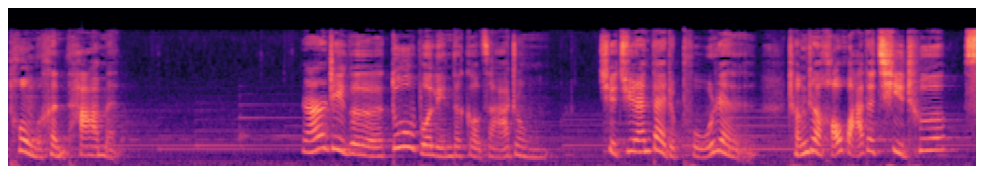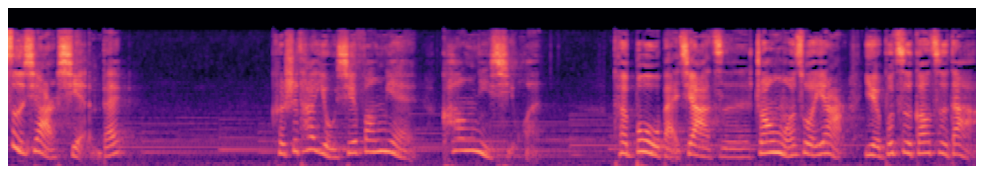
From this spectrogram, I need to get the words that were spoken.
痛恨他们。然而，这个都柏林的狗杂种，却居然带着仆人，乘着豪华的汽车四下显摆。可是他有些方面。康妮喜欢，他不摆架子、装模作样，也不自高自大。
